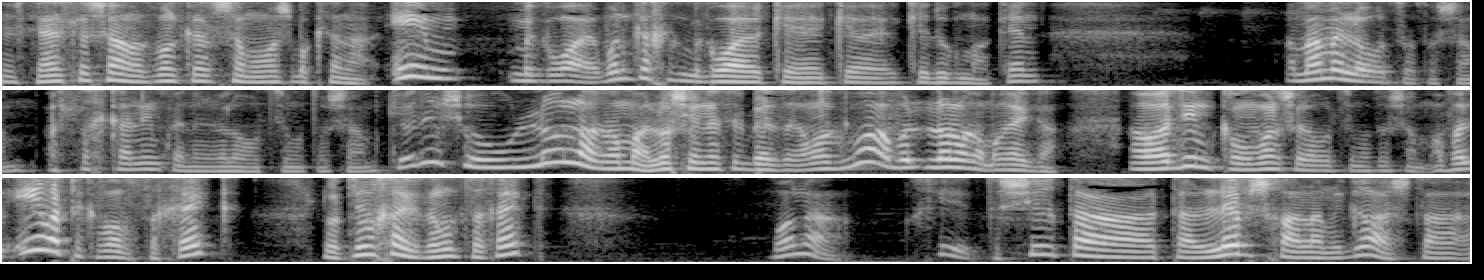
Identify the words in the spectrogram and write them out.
ניכנס לשם, אז בואו ניכנס לשם ממש בקטנה. אם מגווייר, בואו ניקח את מגווייר כ, כ, כדוגמה, כן? המאמן לא רוצה אותו שם, השחקנים כנראה לא רוצים אותו שם, כי יודעים שהוא לא לרמה, לא שיונייטד באיזה רמה גבוהה, אבל לא לרמה, רגע. האוהדים כמובן שלא רוצים אותו שם, אבל אם אתה כבר משחק, נותנים לך הזדמנות לשחק, בואנה, אחי, תשאיר את הלב שלך על המגרש, אתה...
